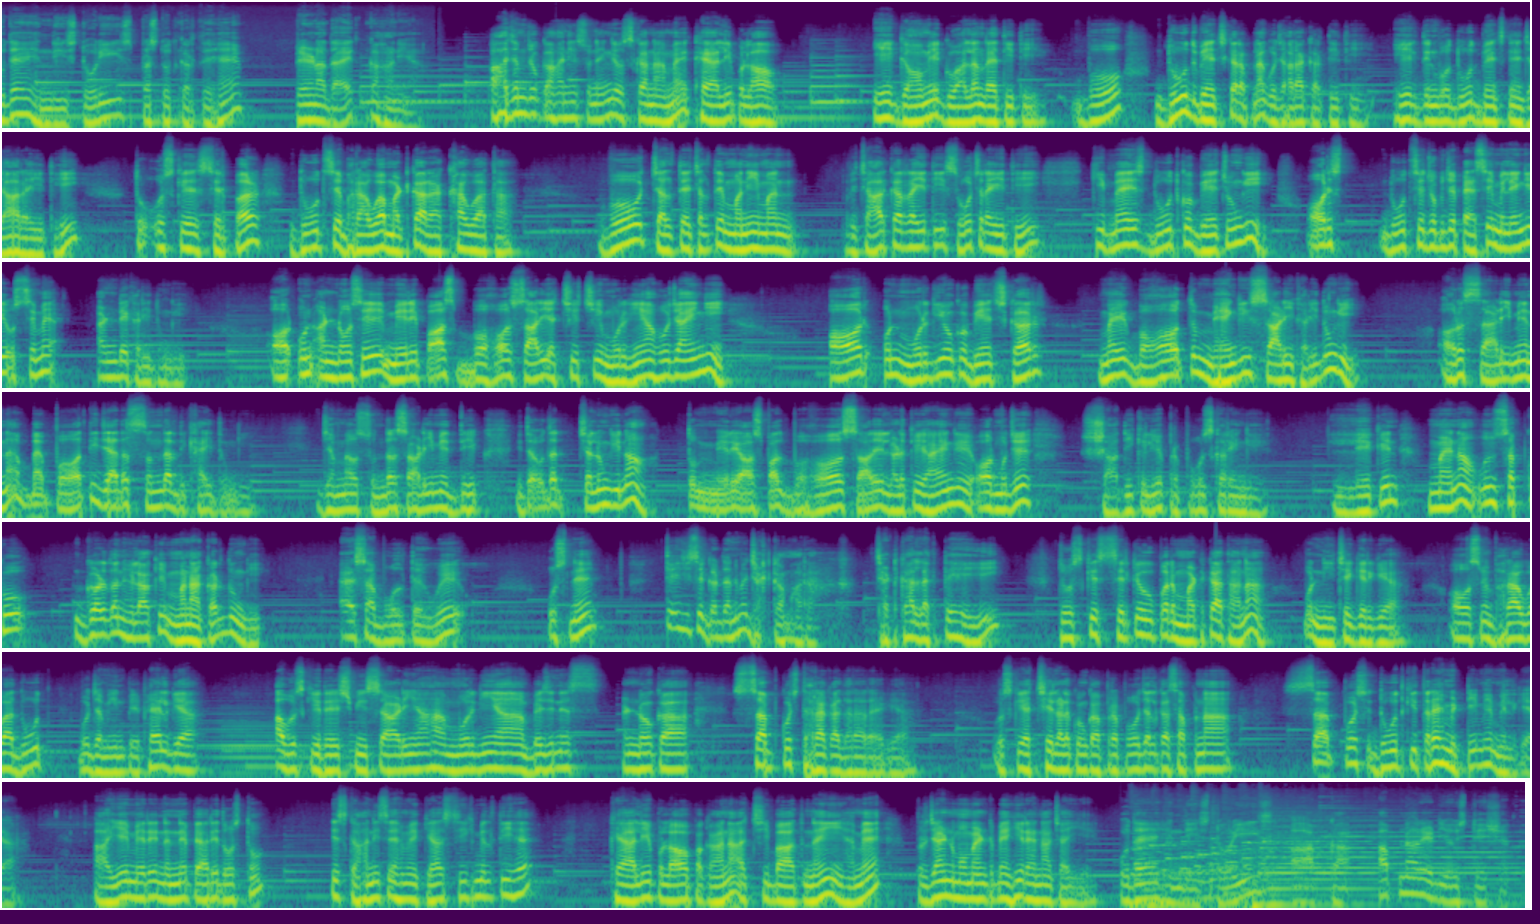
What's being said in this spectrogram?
उदय Hindi stories प्रस्तुत करते हैं प्रेरणादायक कहानियाँ। आज हम जो कहानी सुनेंगे, उसका नाम है ख्याली पुलाव। एक गाँव में ग्वालन रहती थी। वो दूध बेचकर अपना गुजारा करती थी। एक दिन वो दूध बेचने जा रही थी तो उसके सिर पर दूध से भरा हुआ मटका रखा हुआ था। वो चलते चलते मनी मन विचार कर रही थी, सोच रही थी कि मैं इस दूध को बेचूँगी और इस दूध से जो मुझे पैसे मिलेंगे, उससे मैं अंडे खरीदूँगी। और उन अंडों से मेरे पास बहुत सारी अच्छी अच्छी मुर्गियाँ हो जाएँगी और उन मुर्गियों को बेचकर मैं एक बहुत महँगी साड़ी खरीदूँगी। और उस साड़ी में ना मैं बहुत ही ज़्यादा सुंदर दिखाई दूँगी। जब मैं उस सुंदर साड़ी में देख इधर उधर चलूँगी ना तो मेरे आसपास बहुत सारे लड़के आएँगे और मुझे शादी के लिए प्रपोज करेंगे। लेकिन मैं ना उन सबको गर्दन हिला के मना कर दूँगी। ऐसा बोलते हुए उसने तेज़ी से गर्दन में झटका मारा। झटका लगते ही जो उसके सिर के ऊपर मटका था ना, वो नीचे गिर गया और उसमें भरा हुआ दूध वो ज़मीन पे फैल गया। अब उसकी रेशमी साड़ियाँ, मुर्गियाँ, बिज़नेस, अंडों का सब कुछ धरा का धरा रह गया। उसके अच्छे लड़कों का प्रपोजल का सपना सब कुछ दूध की तरह मिट्टी में मिल गया। आइए मेरे नन्हे प्यारे दोस्तों, इस कहानी से हमें क्या सीख मिलती है? ख्याली पुलाव पकाना अच्छी बात नहीं, हमें प्रेजेंट मोमेंट में ही रहना चाहिए। उदय हिंदी स्टोरीज, आपका अपना रेडियो स्टेशन।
